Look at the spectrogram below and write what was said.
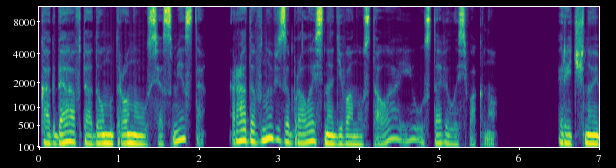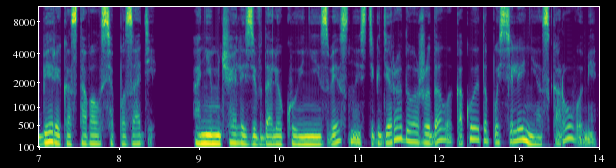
Когда автодом тронулся с места, Рада вновь забралась на диван у стола и уставилась в окно. Речной берег оставался позади. Они мчались в далекую неизвестность, где Раду ожидало какое-то поселение с коровами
